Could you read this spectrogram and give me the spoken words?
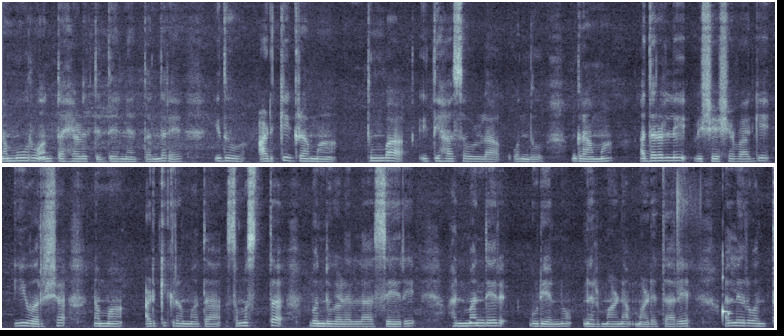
ನಮ್ಮೂರು ಅಂತ ಹೇಳುತ್ತಿದ್ದೇನೆ ಅಂತಂದರೆ, ಇದು ಅಡ್ಕಿ ಗ್ರಾಮ, ತುಂಬ ಇತಿಹಾಸವುಳ್ಳ ಒಂದು ಗ್ರಾಮ. ಅದರಲ್ಲಿ ವಿಶೇಷವಾಗಿ ಈ ವರ್ಷ ನಮ್ಮ ಅಡಕೆ ಗ್ರಾಮದ ಸಮಸ್ತ ಬಂಧುಗಳೆಲ್ಲ ಸೇರಿ ಹನುಮಂದಿರ ಗುಡಿಯನ್ನು ನಿರ್ಮಾಣ ಮಾಡಿದ್ದಾರೆ. ಅಲ್ಲಿರುವಂಥ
